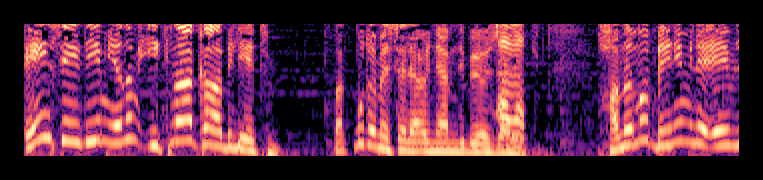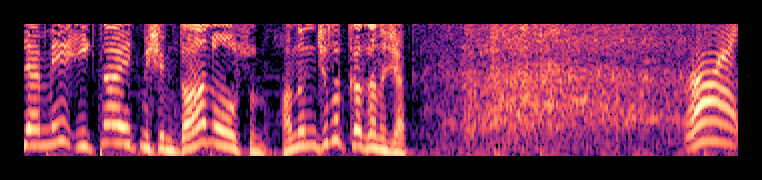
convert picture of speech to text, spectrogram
en sevdiğim yanım ikna kabiliyetim. Bak bu da mesela önemli bir özellik. Evet. Hanımı benimle evlenmeye ikna etmişim. Daha ne olsun? Hanımcılık kazanacak. Vay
